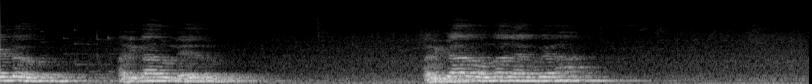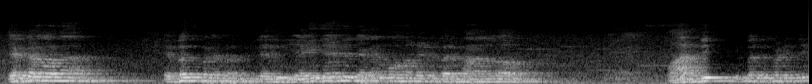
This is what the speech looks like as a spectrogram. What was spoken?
ఏడు అధికారం లేదు. అధికారం ఉన్నా లేకపోయినా ఎక్కడ కూడా ఇబ్బంది పడే పరిస్థితి లేదు. ఈ ఐదేళ్ళు జగన్మోహన్ రెడ్డి పరిపాలనలో పార్టీ ఇబ్బంది పడింది.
